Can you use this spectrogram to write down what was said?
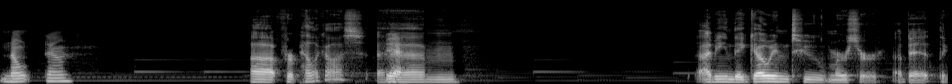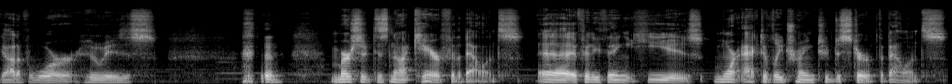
note down? Uh, for Pelicos, Yeah. um, I mean, they go into Mercer a bit, the god of war, who is Mercer does not care for the balance. Uh, if anything, he is more actively trying to disturb the balance.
